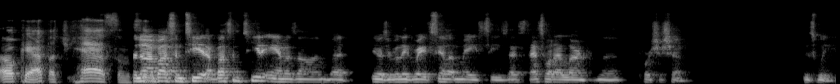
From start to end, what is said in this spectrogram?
Okay, I thought you had some. Tea. No, I bought some tea. I bought some tea at Amazon, but there was a really great sale at Macy's. That's that's what I learned from the Porsha show this week.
